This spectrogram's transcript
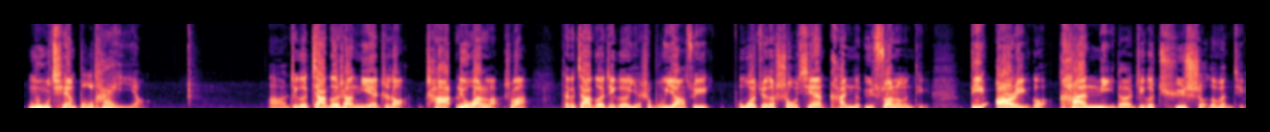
目前不太一样啊。这个价格上你也知道，差六万了是吧？这个价格这个也是不一样，所以我觉得首先看你的预算的问题，第二一个看你的这个取舍的问题。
